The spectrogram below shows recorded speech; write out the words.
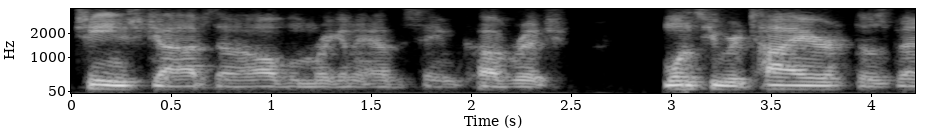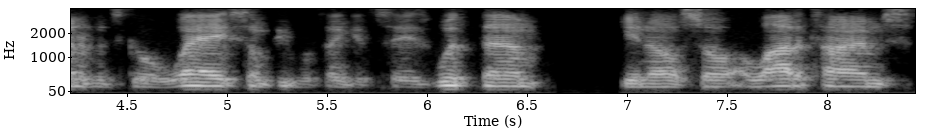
change jobs not all of them are going to have the same coverage once you retire those benefits go away some people think it stays with them you know so a lot of times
